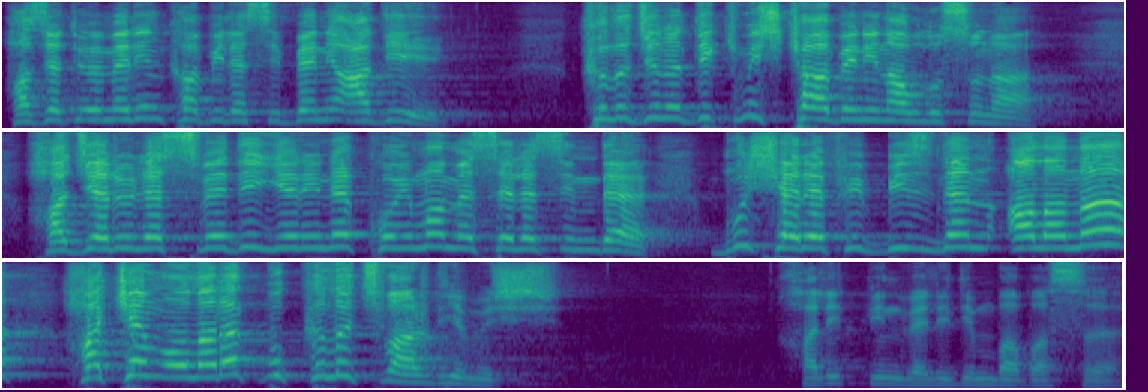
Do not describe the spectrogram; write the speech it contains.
Hazreti Ömer'in kabilesi Beni Adi kılıcını dikmiş Kabe'nin avlusuna. Hacerül Esved'i yerine koyma meselesinde bu şerefi bizden alana hakem olarak bu kılıç var demiş. Halid bin Velid'in babası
